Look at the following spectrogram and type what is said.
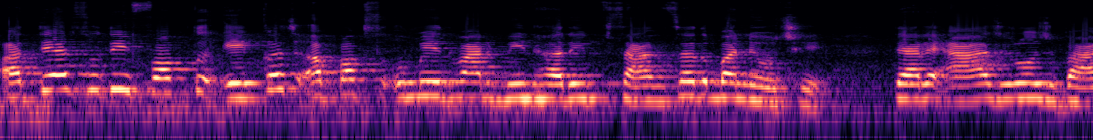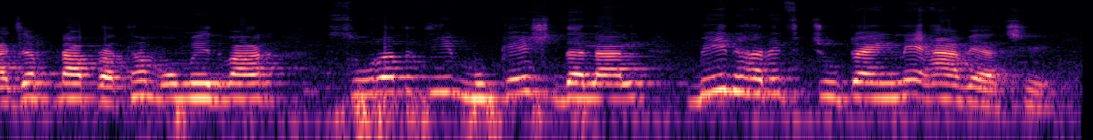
અત્યાર સુધી ફક્ત એક જ અપક્ષ ઉમેદવાર બિનહરીફ સાંસદ બન્યો છે. ત્યારે આજ રોજ ભાજપના પ્રથમ ઉમેદવાર સુરતથી મુકેશ દલાલ બિનહરીફ ચૂંટાઈને આવ્યા છે.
